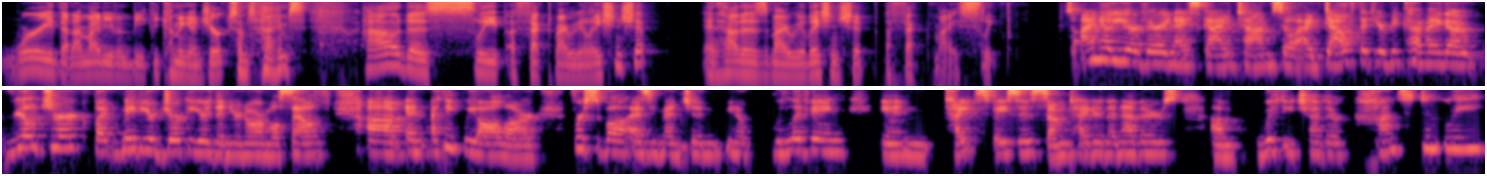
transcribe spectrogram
worried that I might even be becoming a jerk sometimes. How does sleep affect my relationship? And how does my relationship affect my sleep? So I know you're a very nice guy, Tom. So I doubt that you're becoming a real jerk, but maybe you're jerkier than your normal self. Um, and I think we all are. First of all, as you mentioned, you know, we're living in tight spaces, some tighter than others, um, with each other constantly,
